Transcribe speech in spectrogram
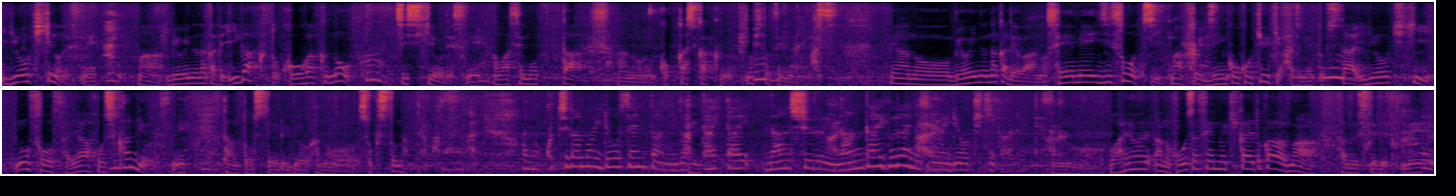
医療機器のですね、はい、まあ、病院の中で医学と工学の知識をですね、合わせ持ったあの国家資格の一つになります。であの病院の中ではあの生命維持装置、まあ、こういう人工呼吸器をはじめとした医療機器の操作や保守管理をですね、担当しているあの職種となっています。はい。のあこちらの医療センターには大体何種類、はい、何台ぐらいのその医療機器があるんですあの我々あの放射線の機械とかはまあ外してですね、はい、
